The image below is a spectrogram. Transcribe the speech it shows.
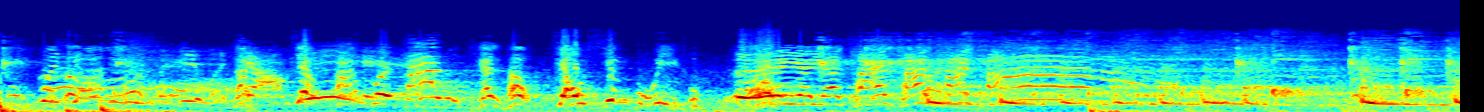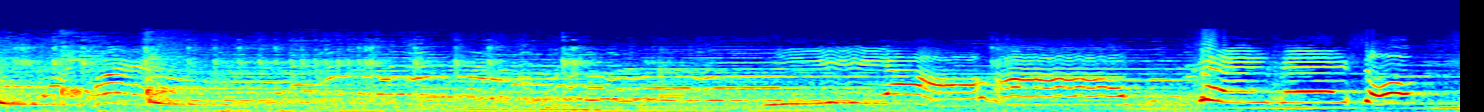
去，我叫你去，我叫将判官打入天牢，叫刑部一处。哎呀呀，看看看看！你呀，狠狠收拾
